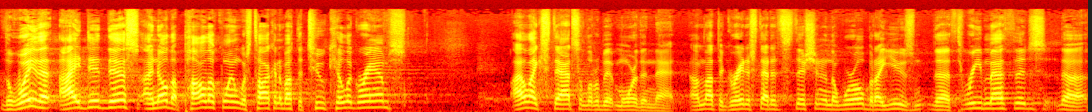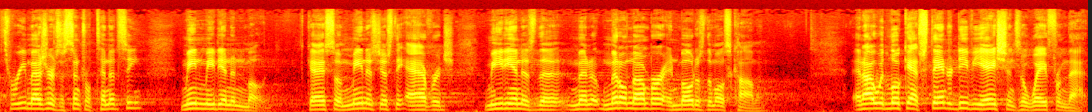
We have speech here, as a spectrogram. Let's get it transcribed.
the way that I did this, I know that Poliquin was talking about the two kilograms. I like stats a little bit more than that. I'm not the greatest statistician in the world, but I use the three methods, the three measures of central tendency mean, median, and mode. Okay, so mean is just the average, median is the middle number, and mode is the most common. And I would look at standard deviations away from that,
